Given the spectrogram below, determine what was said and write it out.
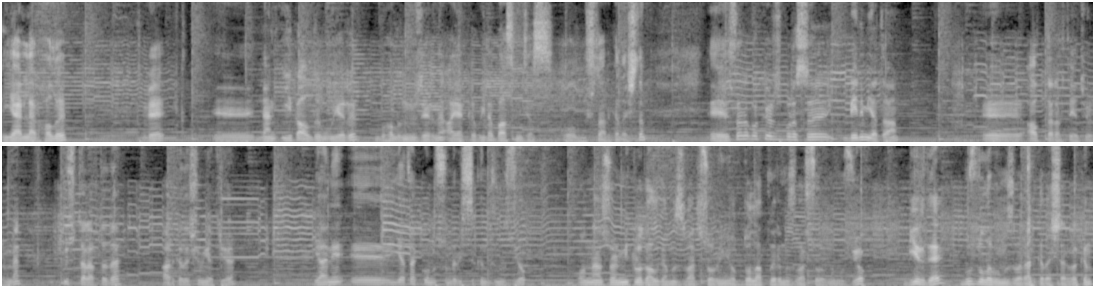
yerler halı ve e, ben ilk aldığım uyarı bu halının üzerine ayakkabıyla basmayacağız olmuştu arkadaşlar. Ee, sonra bakıyoruz burası benim yatağım. Ee, alt tarafta yatıyorum ben. Üst tarafta da arkadaşım yatıyor. Yani e, yatak konusunda bir sıkıntımız yok. Ondan sonra mikrodalgamız var sorun yok. Dolaplarımız var sorunumuz yok. Bir de buzdolabımız var arkadaşlar bakın.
